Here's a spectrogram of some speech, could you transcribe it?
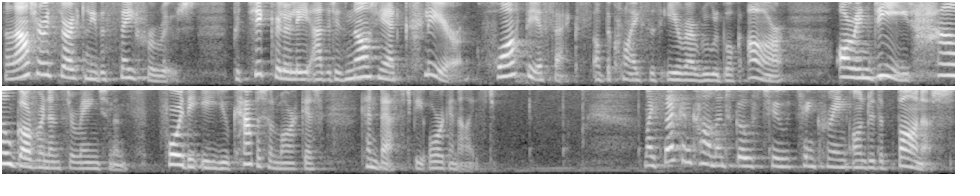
The latter is certainly the safer route, particularly as it is not yet clear what the effects of the crisis era rulebook are, or indeed how governance arrangements for the EU capital market can best be organised. My second comment goes to tinkering under the bonnet.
